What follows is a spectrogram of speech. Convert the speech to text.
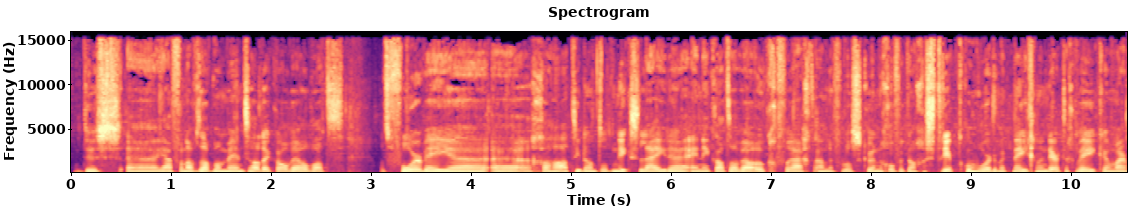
Dus uh, ja, vanaf dat moment had ik al wel wat wat voorweeën uh, gehad die dan tot niks leidden. En ik had al wel ook gevraagd aan de verloskundige of ik dan gestript kon worden met 39 weken. Maar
